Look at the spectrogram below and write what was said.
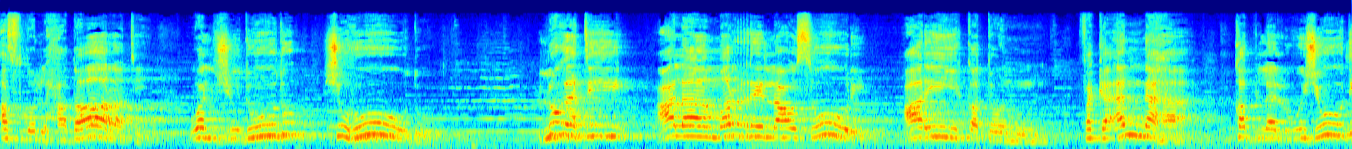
أصل الحضارة والجدود شهود. لغتي على مر العصور عريقة فكأنها قبل الوجود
